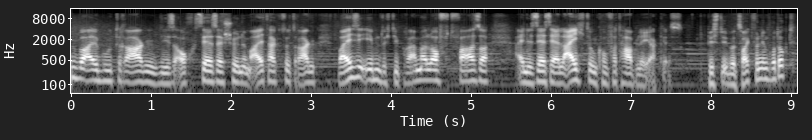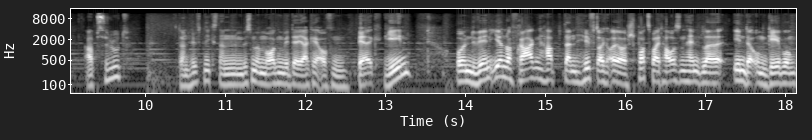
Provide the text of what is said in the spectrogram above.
überall gut tragen. Die ist auch sehr, sehr schön im Alltag zu tragen, weil sie eben durch die Primaloft-Faser eine sehr, sehr leichte und komfortable Jacke ist. Bist du überzeugt von dem Produkt? Absolut. Dann hilft nichts, dann müssen wir morgen mit der Jacke auf den Berg gehen und wenn ihr noch Fragen habt, dann hilft euch euer Sport 2000 Händler in der Umgebung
